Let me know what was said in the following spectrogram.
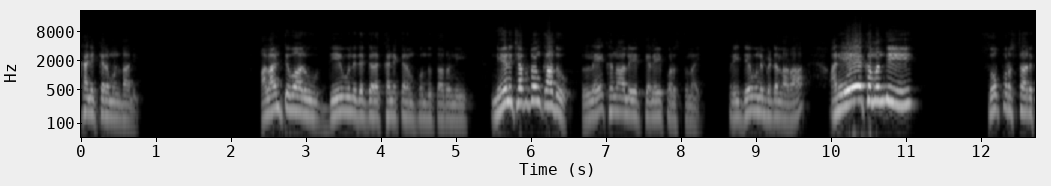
కనికరం ఉండాలి. అలాంటి వారు దేవుని దగ్గర కనికరం పొందుతారని నేను చెప్పడం కాదు లేఖనాలే తెలియపరుస్తున్నాయి. ప్రియ దేవుని బిడ్డలారా అనేక మంది సూపర్ స్టార్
